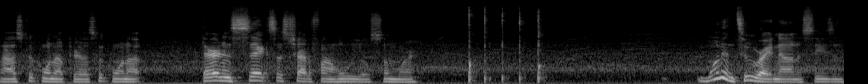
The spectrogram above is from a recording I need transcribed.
Now let's cook one up here. Let's cook one up. Third and six. Let's try to find Julio somewhere. One and two right now in the season.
